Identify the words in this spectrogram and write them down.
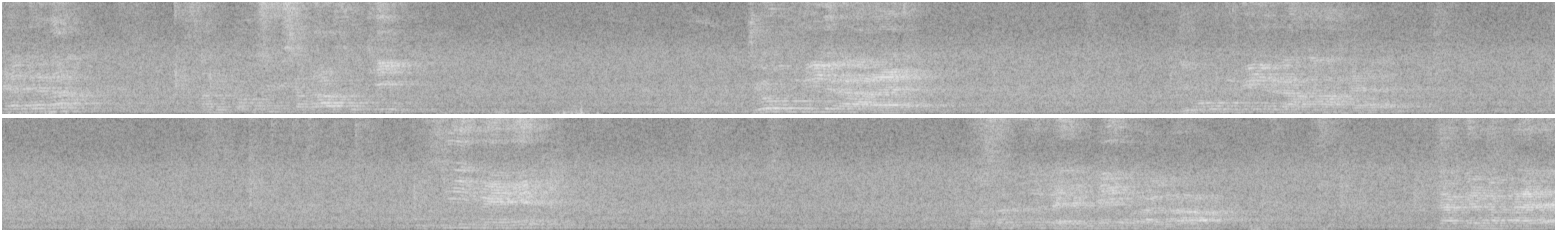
कहते हैं ना संतोषी सुखी जो मिल रहा है, जो मिल रहा है, उसी में पसंद रहने वाला, क्या कहलाता है?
